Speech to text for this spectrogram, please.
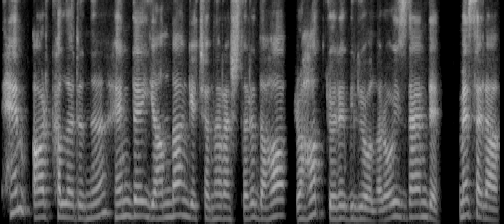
hem arkalarını hem de yandan geçen araçları daha rahat görebiliyorlar. O yüzden de mesela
